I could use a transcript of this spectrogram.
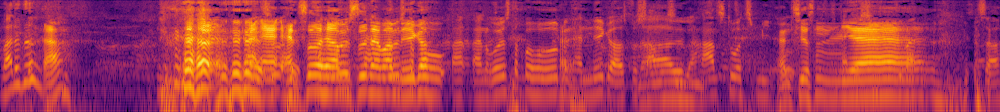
Var det det? ja. han, han sidder her ved siden af mig og nikker. På, han, han ryster på hovedet, men han nikker også på samme Nej, tid. men- Han har et stort smil på. Han siger sådan, ja... Så.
